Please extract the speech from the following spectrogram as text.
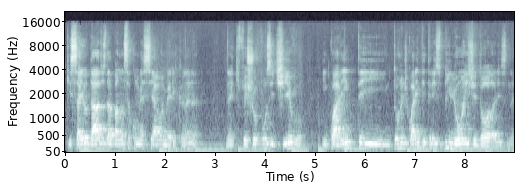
que saiu dados da balança comercial americana, né, que fechou positivo em, 40, em torno de 43 bilhões de dólares, né?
